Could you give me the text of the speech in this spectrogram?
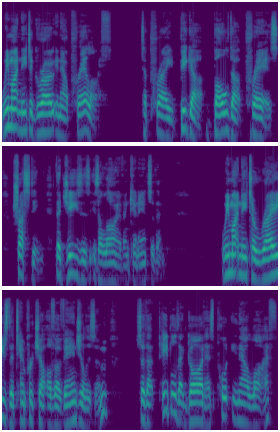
We might need to grow in our prayer life to pray bigger, bolder prayers, trusting that Jesus is alive and can answer them. We might need to raise the temperature of evangelism so that people that God has put in our life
